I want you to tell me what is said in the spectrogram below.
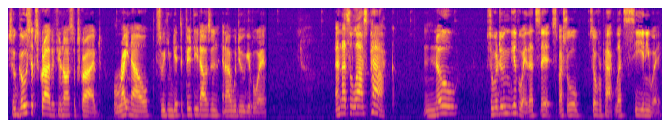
So go subscribe if you're not subscribed right now, so we can get to 50,000 and I will do a giveaway. And that's the last pack. No, so we're doing a giveaway, that's it. Special silver pack, let's see anyway.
